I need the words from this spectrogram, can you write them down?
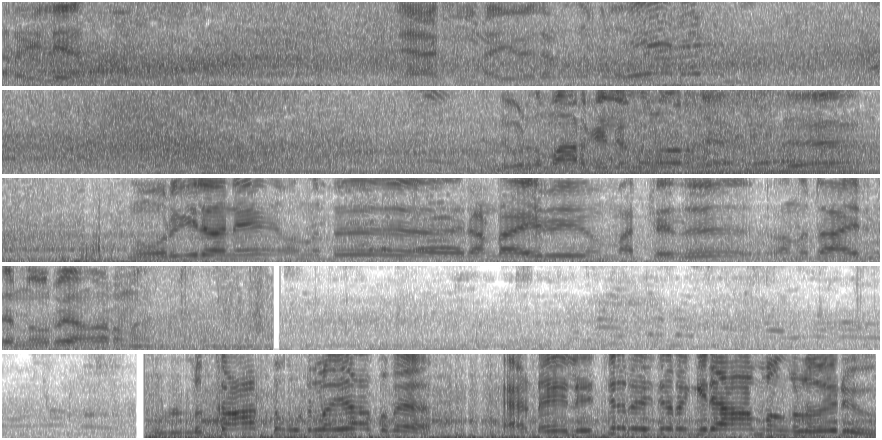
അറിയില്ല നാഷണൽ നിൽക്കുന്നത് ഇത് ഇവിടുന്ന് മാർക്കറ്റിൽ പറഞ്ഞു ഇത് നൂറ് കിലോന് വന്നിട്ട് രണ്ടായിരം രൂപയും മറ്റേത് വന്നിട്ട് ആയിരത്തി എണ്ണൂറ് രൂപ പറഞ്ഞത്. ഫുള്ള് കാട്ടുകൂട്ടുള്ള യാത്ര ഇടയിൽ ചെറിയ ചെറിയ ഗ്രാമങ്ങൾ വരും.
